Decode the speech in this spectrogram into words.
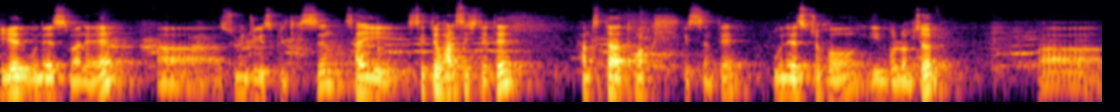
Тэгээд үнээс манай сүмийн зүгээс бэлтгэсэн сая сэтэв харсан шүү дээ те. Хамтдаа тунхагл гэсэн те. Үүнээс жоохон ийм боломжоор а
